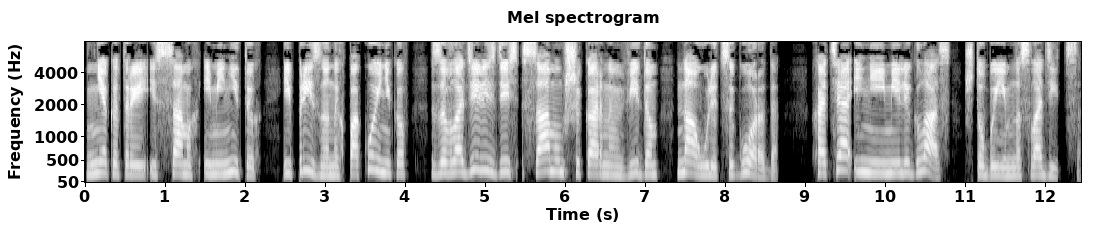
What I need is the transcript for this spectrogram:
Некоторые из самых именитых и признанных покойников завладели здесь самым шикарным видом на улице города, хотя и не имели глаз, чтобы им насладиться.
